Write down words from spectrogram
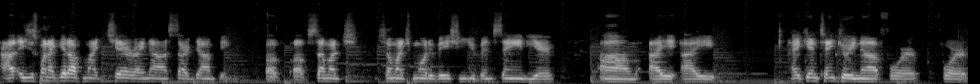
i just want to get off my chair right now and start jumping of, of so much so much motivation you've been saying here. Um, i i i can't thank you enough for for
